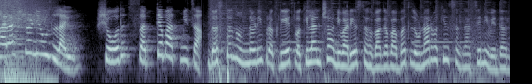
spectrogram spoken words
महाराष्ट्र न्यूज लाईव्ह. शोध सत्य बातमीचा. दस्त नोंदणी प्रक्रियेत वकिलांच्या अनिवार्य सहभागाबाबत लोणार वकील संघाचे निवेदन.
